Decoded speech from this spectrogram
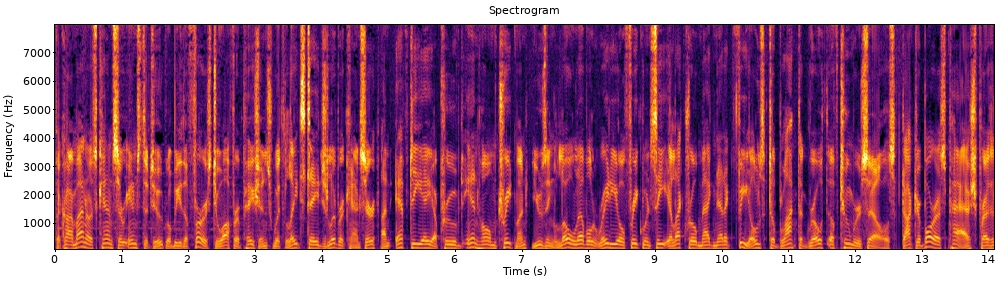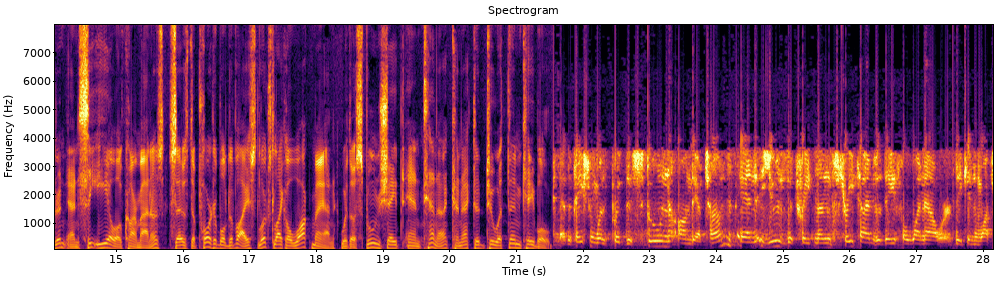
The Karmanos Cancer Institute will be the first to offer patients with late stage liver cancer an FDA approved in home treatment using low level radio frequency electromagnetic fields to block the growth of tumor cells. Dr. Boris Pasche, president and CEO of Karmanos, says the portable device looks like a Walkman with a spoon shaped antenna connected to a thin cable. Uh, the patient will put the spoon on their tongue and use the treatment three times a day for one hour. They can watch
